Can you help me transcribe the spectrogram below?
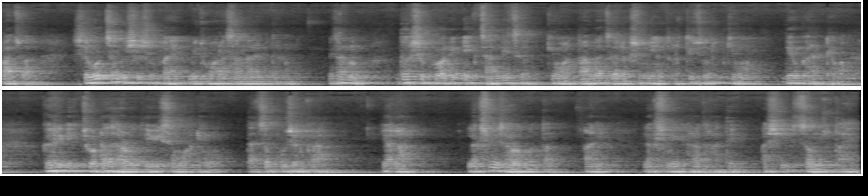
पाचवा. शेवटचा विशेष उपाय मी तुम्हाला सांगणार आहे मित्रांनो. मित्रांनो दर शुक्रवारी एक चांदीचं किंवा तांब्याचं लक्ष्मी यंत्र तिजोरीत किंवा देवघरात ठेवा. घरी एक छोटा झाडू देवीसमोर ठेवा. त्याचं पूजन करा. याला लक्ष्मी झाडू म्हणतात आणि लक्ष्मी घरात राहते अशी समजूत आहे.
